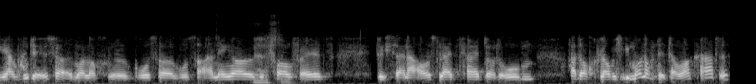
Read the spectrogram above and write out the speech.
Ja gut, er ist ja immer noch äh, großer, großer Anhänger ja, des VfLs durch seine Ausleihzeit dort oben. Hat auch, glaube ich, immer noch eine Dauerkarte.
